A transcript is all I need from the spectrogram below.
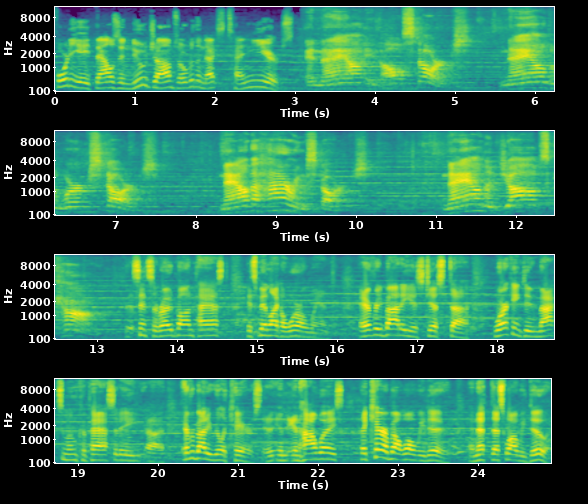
48,000 new jobs over the next 10 years. And now it all starts. Now the work starts. Now the hiring starts. Now the jobs come. Since the road bond passed, it's been like a whirlwind. Everybody is just uh, working to maximum capacity. Uh, everybody really cares. In, in, highways, they care about what we do, and that, that's why we do it.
